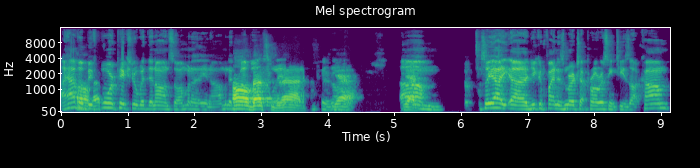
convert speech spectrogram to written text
I have Oh, a before picture with it on, so I'm gonna, you know, I'm gonna. Oh, that's off the link rad. and put it on. Yeah. yeah. Um, so yeah, uh, you can find his merch at ProWrestlingTees.com.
